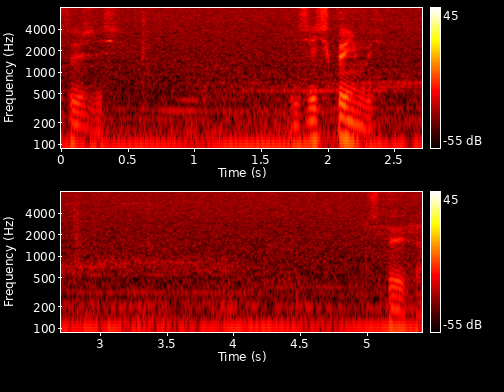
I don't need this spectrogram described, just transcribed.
Что здесь? Здесь кто-нибудь? Что это?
